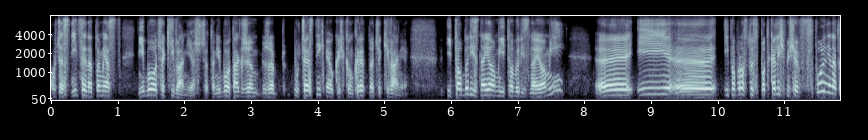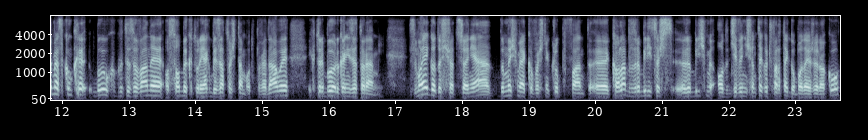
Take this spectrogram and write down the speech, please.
uczestnicy, natomiast nie było oczekiwań jeszcze. To nie było tak, że, że uczestnik miał jakieś konkretne oczekiwanie. I to byli znajomi, i to byli znajomi, I, e, I po prostu spotkaliśmy się wspólnie, natomiast konkre były konkretyzowane osoby, które jakby za coś tam odpowiadały i które były organizatorami. Z mojego doświadczenia, to myśmy jako właśnie klub Fund e, Collab zrobili coś, robiliśmy od 94 bodajże roku,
